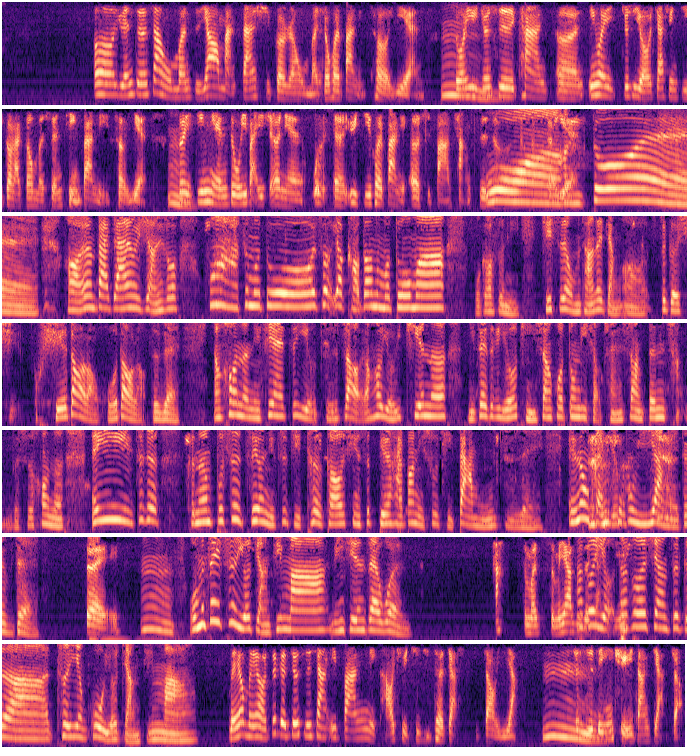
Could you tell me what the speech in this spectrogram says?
呃，原则上我们只要满三十个人，我们就会办理测验。嗯，所以就是看，呃，因为就是由家训机构来跟我们申请办理测验，嗯，所以今年度一百一十二年，我呃预计会办理二十八场次的测验。哇，很多哎，好让大家会想说，哇，这么多，这要考到那么多吗？我告诉你，其实我们常常在讲哦，这个学学到老，活到老，对不对？然后呢，你现在自己有执照，然后有一天呢，你在这个游艇上或动力小船上登场的时候呢，哎，这个可能不是只有你自己特高兴，是别人还帮你竖起大拇指，哎，哎，那种感觉不一样，哎，对不对？对，嗯，我们这一次有奖金吗？林先生在问。什么什么样？他说有，他说像这个啊，测验过有奖金吗？没有没有，这个就是像一般你考取汽机车驾驶执照一样，嗯，就是领取一张驾照。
